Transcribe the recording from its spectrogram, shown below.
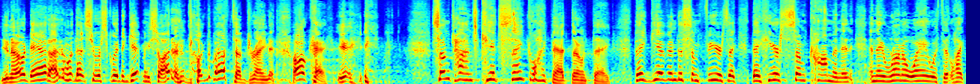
You know, Dad, I don't want that sewer squid to get me, so I didn't plug the bathtub drain. Okay. Sometimes kids think like that, don't they? They give into some fears. They, they hear some comment and, and they run away with it. Like,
